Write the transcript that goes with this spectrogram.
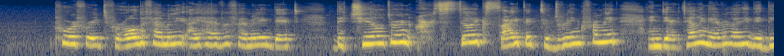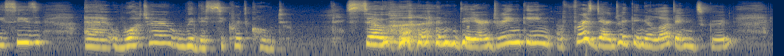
pour for it for all the family. I have a family that the children are so excited to drink from it and they're telling everybody that this is uh, water with a secret code. So they are drinking, first they're drinking a lot and it's good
